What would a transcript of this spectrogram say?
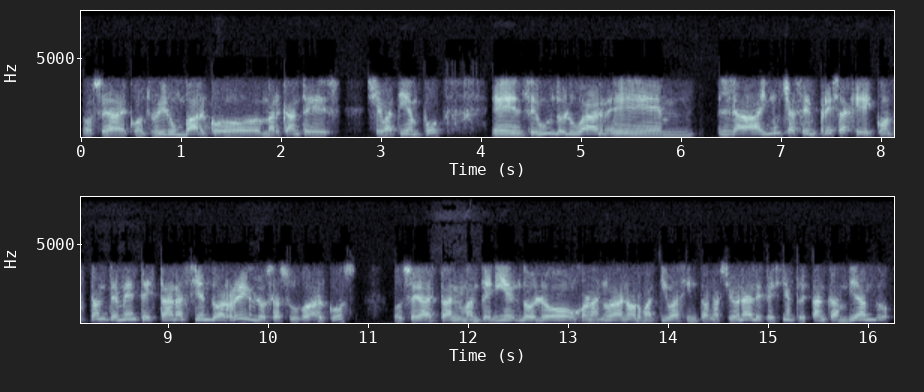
o sea, construir un barco mercante es, lleva tiempo. En segundo lugar, eh, la, hay muchas empresas que constantemente están haciendo arreglos a sus barcos, o sea, están manteniéndolo con las nuevas normativas internacionales que siempre están cambiando.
